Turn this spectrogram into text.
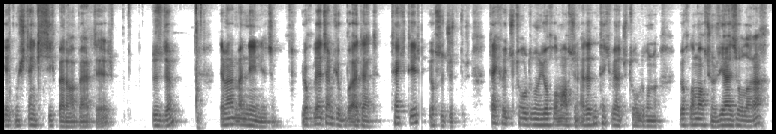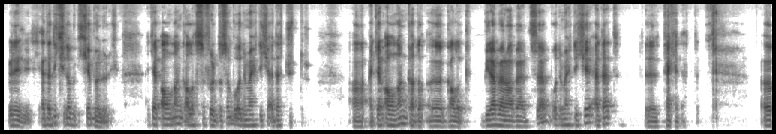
70-dən kiçik bərabərdir. Düzdür? Deməli mən nə edəcəm? Yoxlayacağam ki bu ədəd təkdir yoxsa cütdür. Tək və cüt olduğunu yoxlamaq üçün ədədin tək və ya cüt olduğunu üçün riyazi olaraq belə edirik. Ədədi 2-də 2-yə bölürük. Əgər alınan qalıq 0-dırsa, bu o deməkdir ki, ədəd cütdür. Əgər alınan ə, qalıq 1-ə bərabərdirsə, bu o deməkdir ki, ədəd ə, tək ədəddir. Ə,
